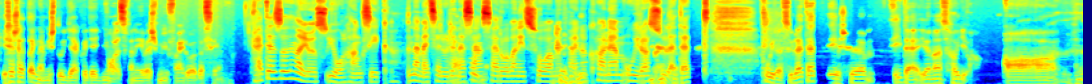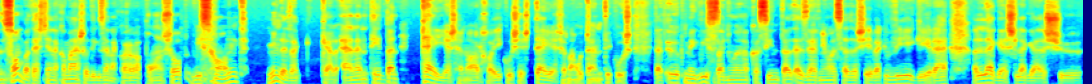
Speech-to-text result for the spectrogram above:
és esetleg nem is tudják, hogy hogy egy 80 éves műfajról beszélünk. Hát ez nagyon jól hangzik. Nem egyszerű hát, reneszánszáról van itt szó a műfajnak, hanem újra született. Újra született, és ide jön az, hogy a szombatestének a második zenekar a Ponsop viszont mindezekkel ellentétben teljesen arhaikus és teljesen autentikus. Tehát ők még visszanyúlnak a szinte az 1800-es évek végére a leges-legelső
